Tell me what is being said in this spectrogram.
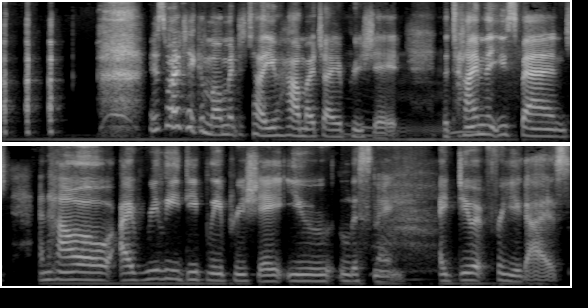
I just want to take a moment to tell you how much I appreciate the mm-hmm. time that you spend and how I really deeply appreciate you listening. I do it for you guys,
